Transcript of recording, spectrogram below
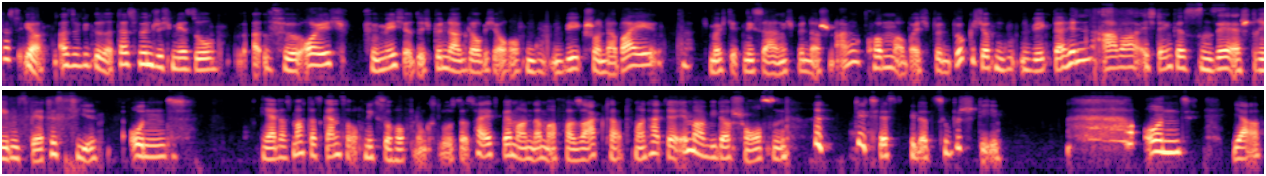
Das ja, also, wie gesagt, das wünsche ich mir so, äh, für euch, für mich. Also, ich bin da, glaube ich, auch auf'm guten Weg schon dabei. Ich möchte jetzt nicht sagen, ich bin da schon angekommen, aber ich bin wirklich auf'm guten Weg dahin. Aber ich denke, es ist 'n sehr erstrebenswertes Ziel. Und ja, das macht das Ganze auch nicht so hoffnungslos. Das heißt, wenn man dann mal versagt hat, man hat ja immer wieder Chancen, den Test wieder zu bestehen. Und ja,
